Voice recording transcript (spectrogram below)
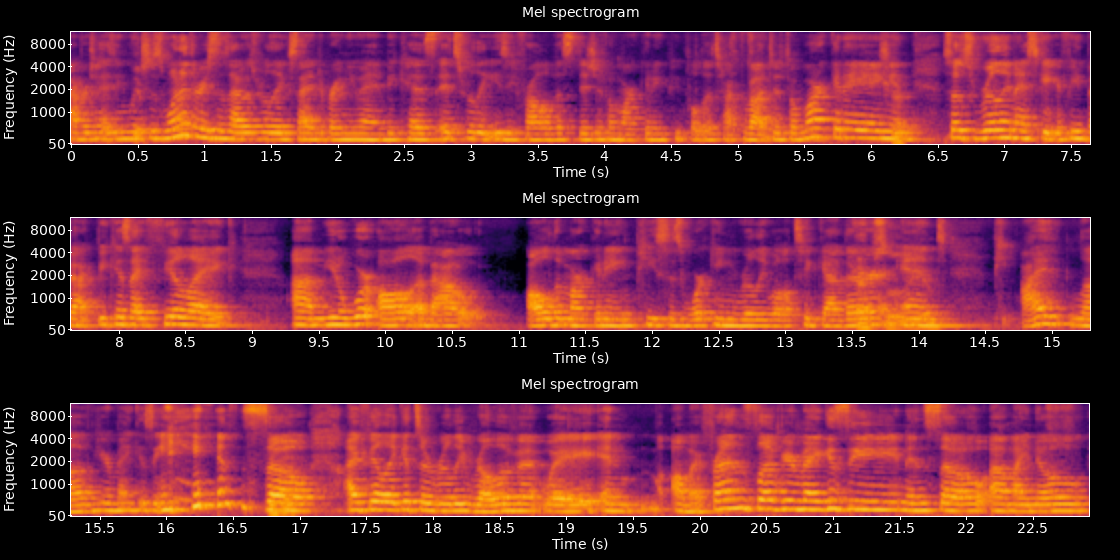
advertising, which Yep. is one of the reasons I was really excited to bring you in because it's really easy for all of us digital marketing people to talk about digital marketing, Sure. and so it's really nice to get your feedback because I feel like um, you know we're all about all the marketing pieces working really well together, Absolutely, and I love your magazine, so I feel like it's a really relevant way, and all my friends love your magazine, and so um, I know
